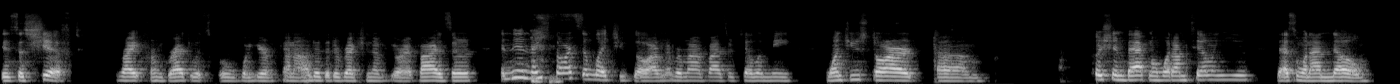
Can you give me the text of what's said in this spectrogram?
is a shift, right, from graduate school where you're kind of under the direction of your advisor and then they start to let you go. I remember my advisor telling me once you start um, pushing back on what I'm telling you, that's when I know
